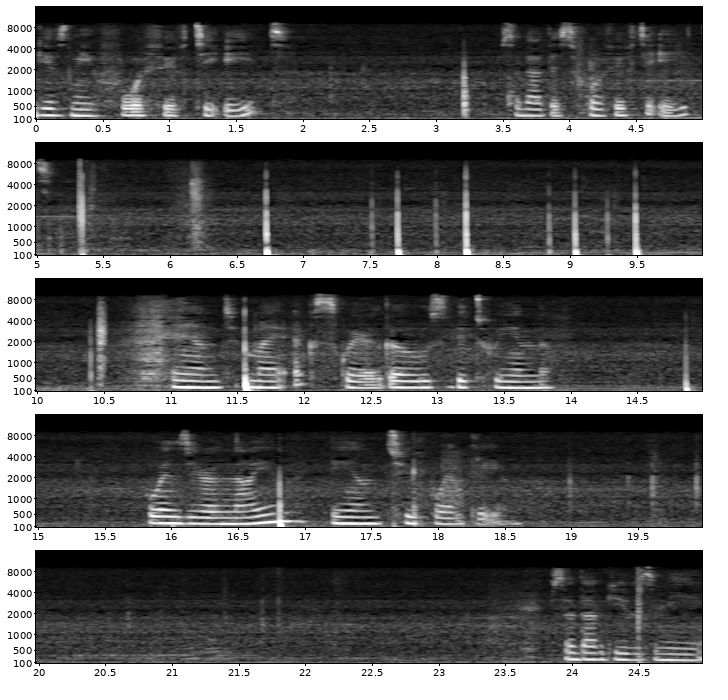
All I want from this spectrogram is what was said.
gives me 458 so that is 458 and my x squared goes between 0.09 and 2.3 so that gives me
